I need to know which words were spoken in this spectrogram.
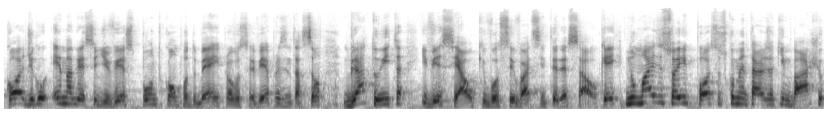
códigoemagrecerdevez.com.br para você ver a apresentação gratuita e ver se é algo que você vai se interessar, ok? No mais isso aí, poste os comentários aqui embaixo,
